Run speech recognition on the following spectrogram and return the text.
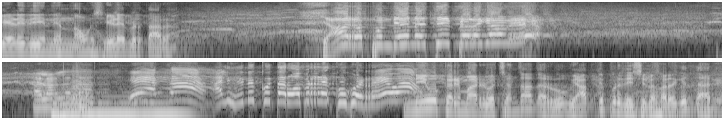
ಕೇಳಿದಿ ನಿನ್ನ ಅವ್ನು ಸೀಳೆ ಬಿಡ್ತಾರ. ಯಾರಪ್ಪಂದೇನೈತಿ ಬೆಳಗಾವಿ? ಅಲ್ಲ. ಅಲ್ಲಿ ಹಿಂದಕ್ಕೆ ಕೂತಾರ ಒಬ್ಬರೇ ಕೂಗೊಡ್ರೆ ನೀವು ಕರೆ ಮಾಡಿರುವ ಚಂದಾದಾರರು ವ್ಯಾಪ್ತಿ ಪ್ರದೇಶದ ಹೊರಗಿದ್ದಾರೆ.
